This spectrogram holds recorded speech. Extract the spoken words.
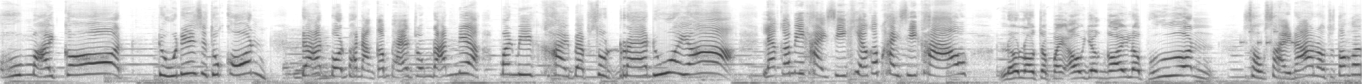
โอ้ my god ดูนี่สิทุกคน ด้านบนผนังกำแพงตรงนั้นเนี่ย มันมีไข่แบบสุดแรด้วยอะ แล้วก็มีไข่สีเขียวกับไข่สีขาว แล้วเราจะไปเอายังไงล่ะเพื่อน สงสัยนะเราจะต้องค่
